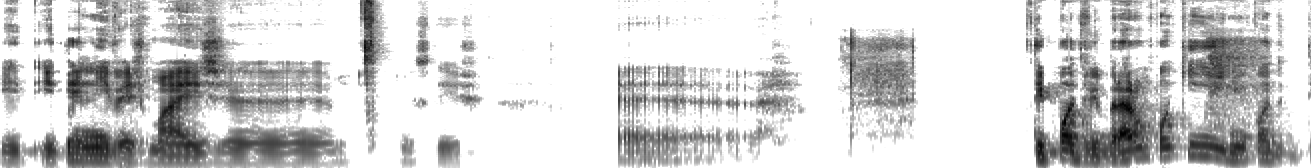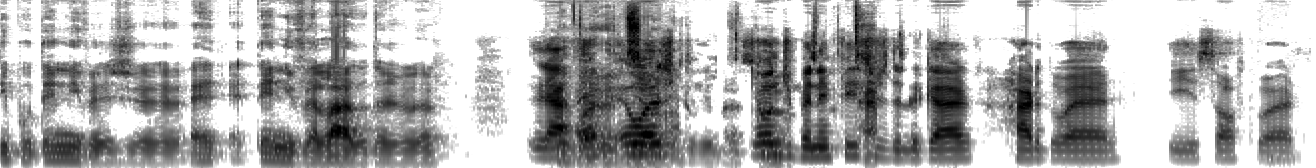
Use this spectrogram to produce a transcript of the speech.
e, e tem níveis mais, eh, como é que se diz? Eh, tipo, pode vibrar um pouquinho, pode, tipo, tem níveis, eh, é, é, tem nivelado, estás a ver? Tem yeah, vários eu acho níveis que é um dos benefícios de ligar hardware e software.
